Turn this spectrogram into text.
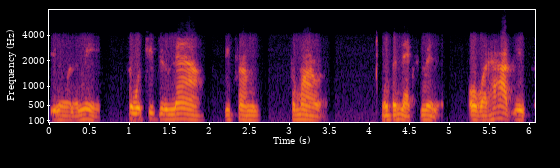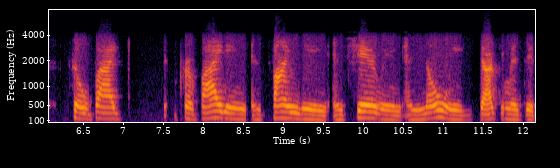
You know what I mean? So what you do now becomes tomorrow or the next minute or what have you. So by providing and finding and sharing and knowing documented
